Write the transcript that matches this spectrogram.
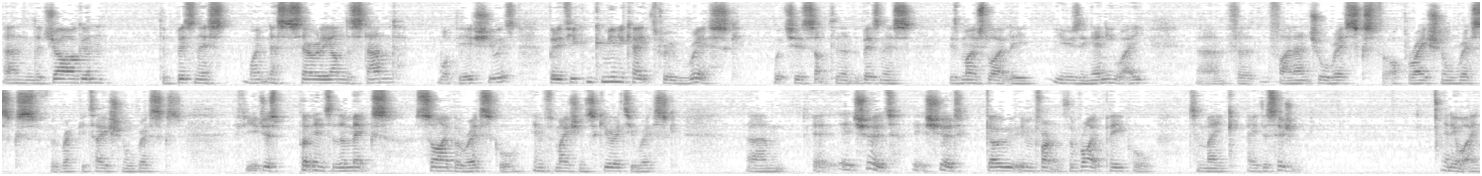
and the jargon, the business won't necessarily understand what the issue is. But if you can communicate through risk, which is something that the business is most likely using anyway, um, for financial risks, for operational risks, for reputational risks, if you just put into the mix cyber risk or information security risk, um, it, it should it should go in front of the right people to make a decision. Anyway,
